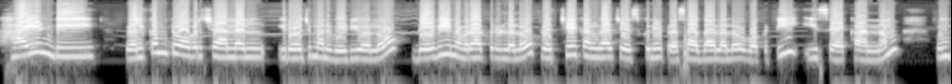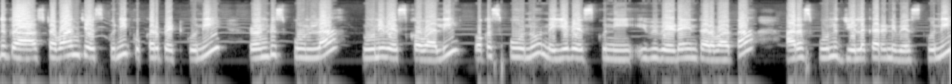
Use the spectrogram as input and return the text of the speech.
హాయ్ అండి. Welcome to our channel. ఈరోజు మన వీడియోలో దేవీ నవరాత్రులలో ప్రత్యేకంగా చేసుకునే ప్రసాదాలలో ఒకటి ఈ శాఖ అన్నం. ముందుగా స్టవ్ ఆన్ చేసుకుని కుక్కర్ పెట్టుకుని రెండు స్పూన్ల నూనె వేసుకోవాలి. ఒక స్పూను నెయ్యి వేసుకుని ఇవి వేడైన తర్వాత అర స్పూను జీలకర్రని వేసుకుని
